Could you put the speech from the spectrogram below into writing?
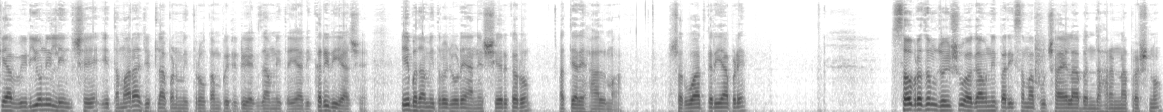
કે આ વિડીયોની લિંક છે એ તમારા જેટલા પણ મિત્રો કોમ્પિટિટિવ એક્ઝામની તૈયારી કરી રહ્યા છે, એ બધા મિત્રો જોડે આને શેર કરો. અત્યારે હાલમાં શરૂઆત કરીએ આપણે. સૌપ્રથમ જોઈશું અગાઉની પરીક્ષામાં પૂછાયેલા બંધારણના પ્રશ્નો,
